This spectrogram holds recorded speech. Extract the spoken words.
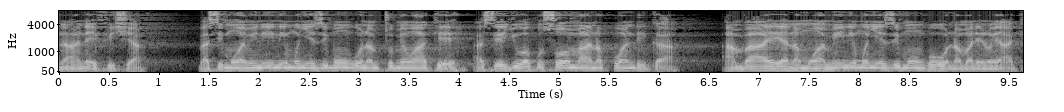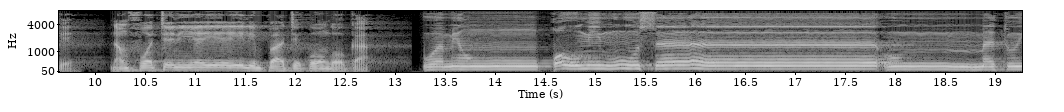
na anayefisha. Basi muaminini Mwenyezi Mungu na mtume wake asiyejua kusoma na kuandika, ambaye anamwamini Mwenyezi Mungu na maneno yake. Na mfuateni yeye ili mpate kuongoka. Wa min qaumi Musa ummatun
